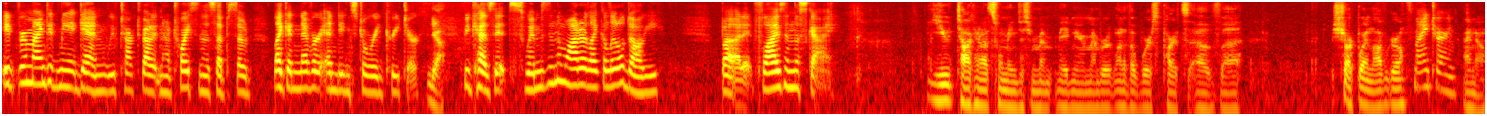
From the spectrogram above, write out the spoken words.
It reminded me again, we've talked about it now twice in this episode, like a never ending story creature. Yeah. Because it swims in the water like a little doggy, but it flies in the sky. You talking about swimming just remem- made me remember one of the worst parts of uh, Shark Boy and Lava Girl. It's my turn. I know.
